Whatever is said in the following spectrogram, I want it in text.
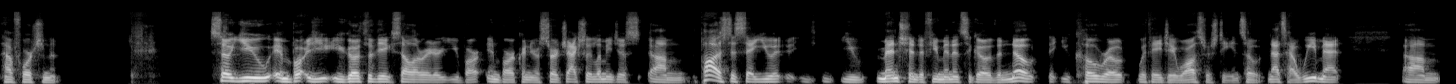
How fortunate. So you embar- you, you go through the accelerator, you bar- embark on your search. Actually, let me just um, pause to say you you mentioned a few minutes ago the note that you co-wrote with AJ Wasserstein. So that's how we met. Um,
